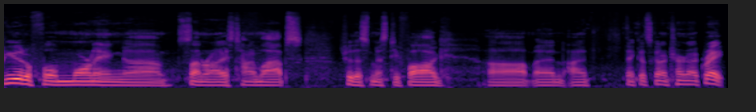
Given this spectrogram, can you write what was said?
beautiful morning uh, sunrise time lapse through this misty fog, uh, and I think it's going to turn out great.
